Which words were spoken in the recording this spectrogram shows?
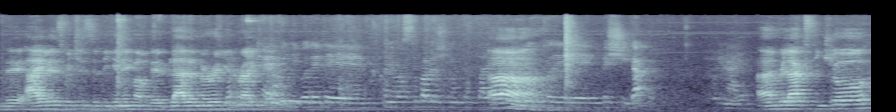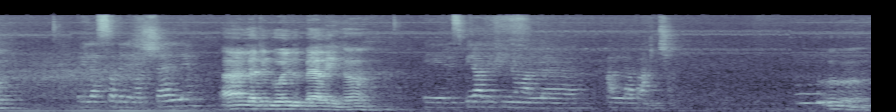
in the eyelids, which is the beginning of the bladder meridian, right Ok, here. quindi potete con i vostri pollici contattare Ah. il punto di vescica urinaria. And relax the jaw Rilassate le mascelle and let them go in the belly. Ah. e respirate fino al- alla pancia. Ooh.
